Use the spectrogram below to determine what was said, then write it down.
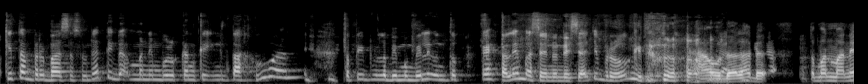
kita berbahasa Sunda tidak menimbulkan keingintahuan, tapi lebih memilih untuk eh kalian bahasa Indonesia aja bro gitu. Nah, udahlah ada teman mana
